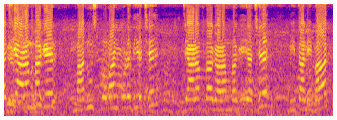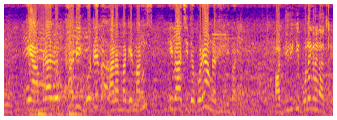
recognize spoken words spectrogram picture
আজকে আরামবাগের মানুষ প্রমাণ করে দিয়েছে যে আরামবাগ আরামবাগেই আছে মিতালি বাগ যে আমরা লক্ষাধিক ভোটে আরামবাগের মানুষ নির্বাচিত করে আমরা দিল্লি পাঠাবো। আর দিদি কি বলে গেলেন আজকে?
